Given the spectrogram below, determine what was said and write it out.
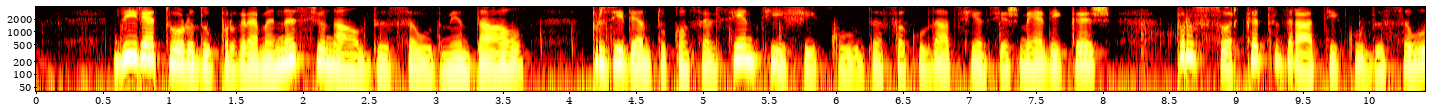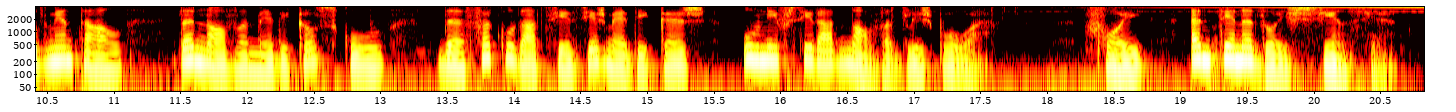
diretor do Programa Nacional de Saúde Mental, presidente do Conselho Científico da Faculdade de Ciências Médicas, professor catedrático de Saúde Mental da Nova Medical School da Faculdade de Ciências Médicas, Universidade Nova de Lisboa. Foi Antena 2 Ciência.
